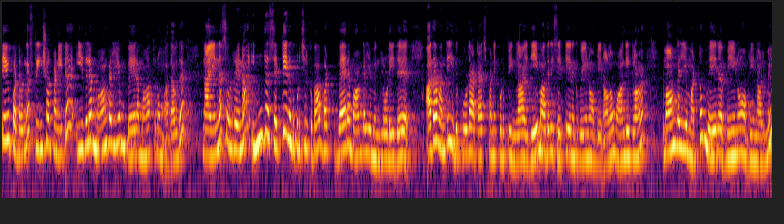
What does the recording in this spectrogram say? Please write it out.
தேவைப்படுறவங்க ஸ்க்ரீன்ஷாட் பண்ணிவிட்டு இதில் மாங்கல்யம் வேறு மாற்றணும் அதாவது நான் என்ன சொல்கிறேன்னா இந்த செட்டு எனக்கு பிடிச்சிருக்குப்பா பட் வேறு மாங்கல்யம் எங்களோட இது அதை வந்து இது கூட அட்டாச் பண்ணி கொடுப்பீங்களா? இதே மாதிரி செட்டு எனக்கு வேணும் அப்படின்னாலும் வாங்கிக்கலாம் மாங்கல்யம் மட்டும் வேறு வேணும் அப்படின்னாலுமே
